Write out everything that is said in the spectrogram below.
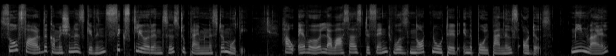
So far, the Commission has given six clearances to Prime Minister Modi. However, Lavasa's dissent was not noted in the poll panel's orders. Meanwhile,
